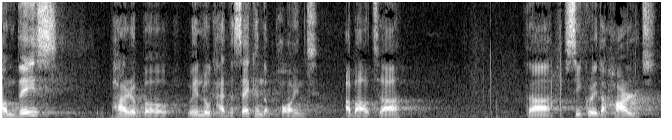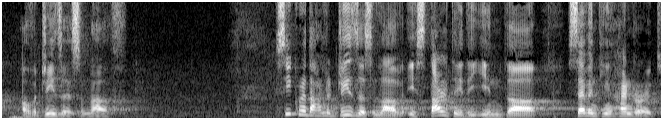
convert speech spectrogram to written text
On this parable, we look at the second point about uh, the sacred heart of Jesus' love. Sacred heart of Jesus' love is started in the 1700.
